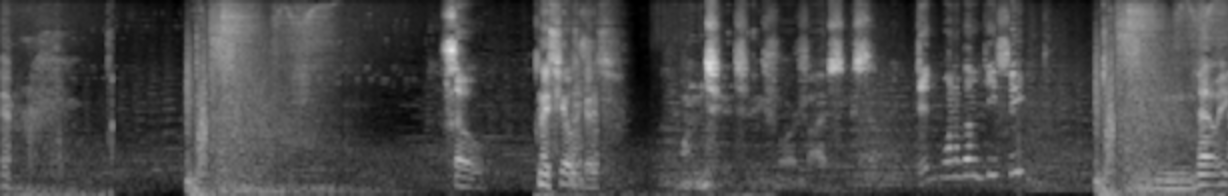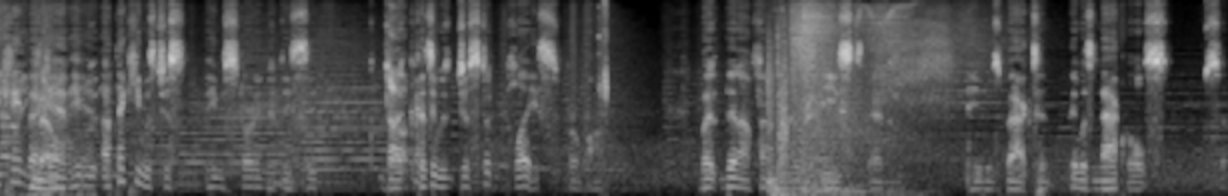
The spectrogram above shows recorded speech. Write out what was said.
Yeah. So, Nice heals, guys. one, two, three, four, five, six, seven. Did one of them DC? No, he came back No. in. He, was, I think he was just he was starting to DC Oh, okay. because it was just took place for a while. But then I found him over east, and he was back to it was Nacrolls. So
